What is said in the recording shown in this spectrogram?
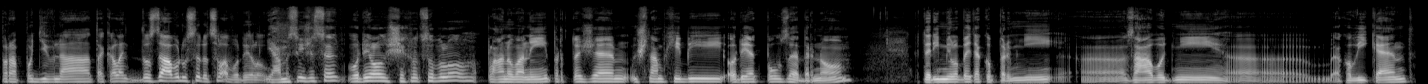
prapodivná, tak ale do závodu se docela odjelo. Já myslím, že se odjelo všechno, co bylo plánované, protože už nám chybí odjet pouze Brno, který mělo být jako první uh, závodní uh, jako víkend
